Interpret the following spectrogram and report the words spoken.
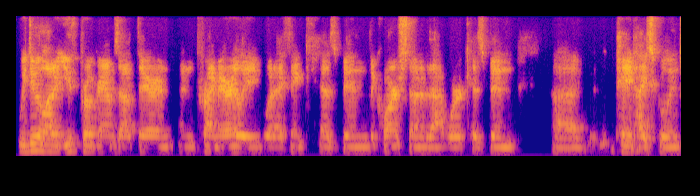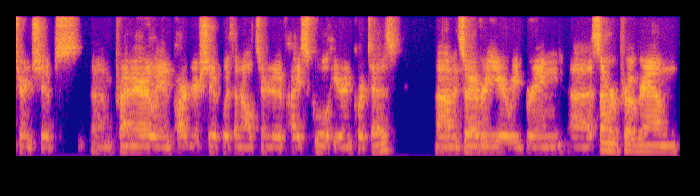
we do a lot of youth programs out there. And, and primarily what I think has been the cornerstone of that work has been uh, paid high school internships um, primarily in partnership with an alternative high school here in Cortez um, and so every year we bring a summer program,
